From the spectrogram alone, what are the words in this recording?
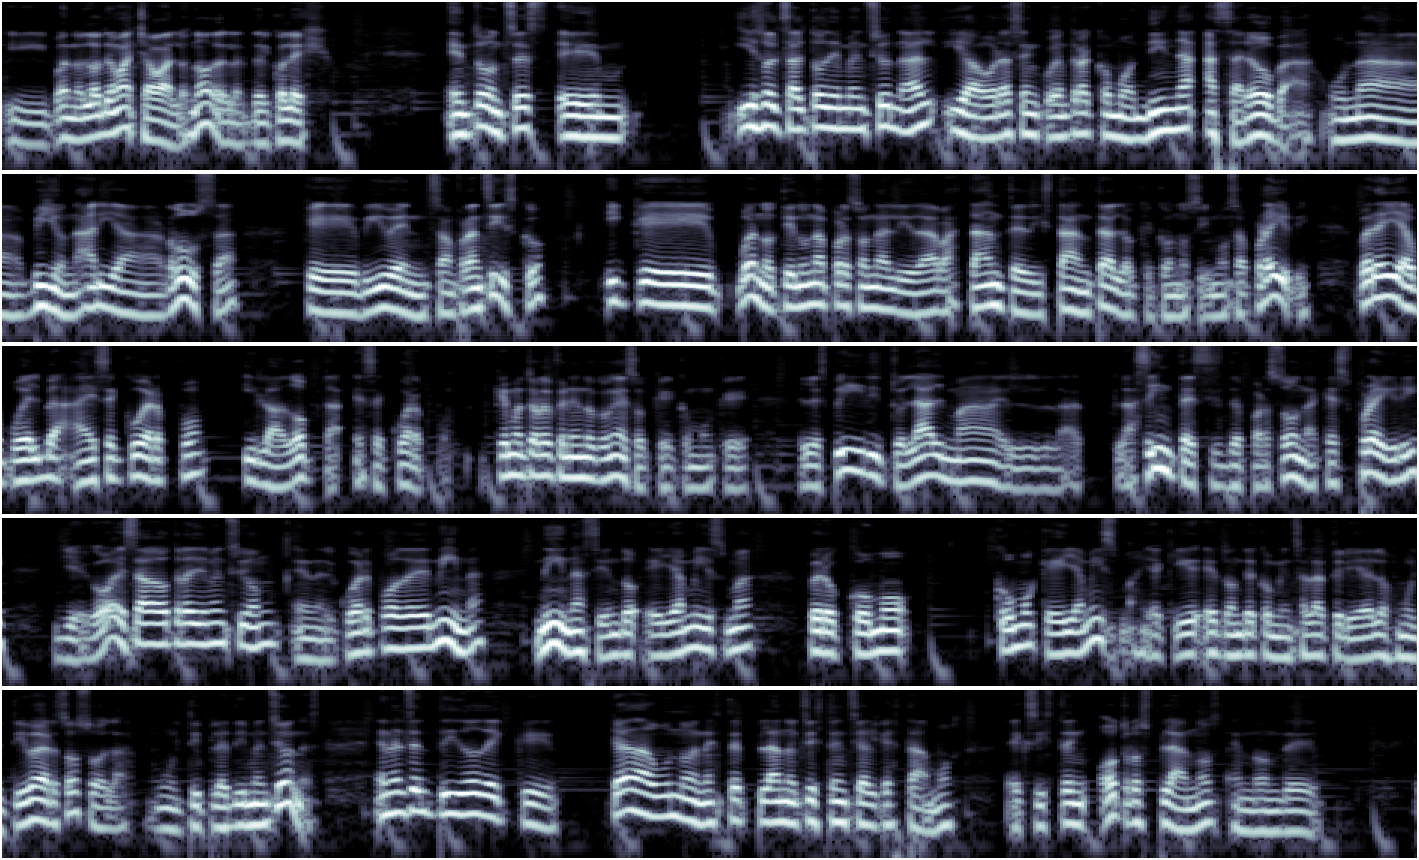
y bueno, los demás chavalos, ¿no? Del, del colegio. Entonces, em, hizo el salto dimensional y ahora se encuentra como Nina Azarova, una billonaria rusa que vive en San Francisco y que, bueno, tiene una personalidad bastante distante a lo que conocimos a Prairie. Pero ella vuelve a ese cuerpo y lo adopta ese cuerpo. ¿Qué me estoy refiriendo con eso? Que como que el espíritu, el alma, la, síntesis de persona que es Prairie llegó a esa otra dimensión en el cuerpo de Nina, Nina siendo ella misma, pero como, como que ella misma. Y aquí es donde comienza la teoría de los multiversos o las múltiples dimensiones, en el sentido de que cada uno en este plano existencial que estamos, existen otros planos en donde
